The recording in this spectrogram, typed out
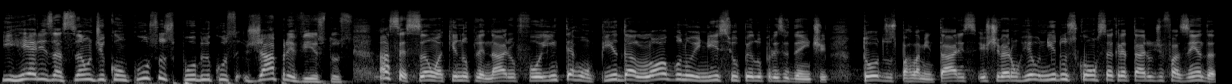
e realização de concursos públicos já previstos. A sessão aqui no plenário foi interrompida logo no início pelo presidente. Todos os parlamentares estiveram reunidos com o secretário de Fazenda,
